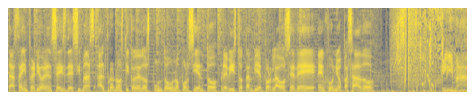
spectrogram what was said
tasa inferior en seis décimas al pronóstico de 2.1% previsto también por la OCDE en junio pasado. Clima.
